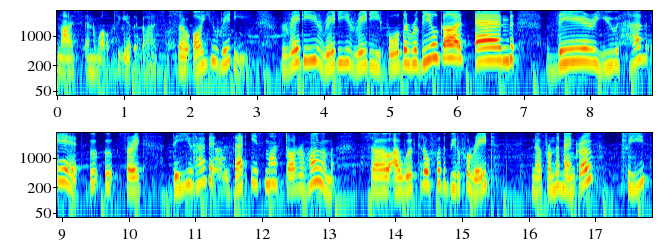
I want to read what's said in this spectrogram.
nice and well together guys. So are you ready? Ready ready ready for the reveal guys? And there you have it. Ooh, ooh, sorry. There you have it. That is my starter home. So I worked it off with a beautiful red you know from the mangrove trees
